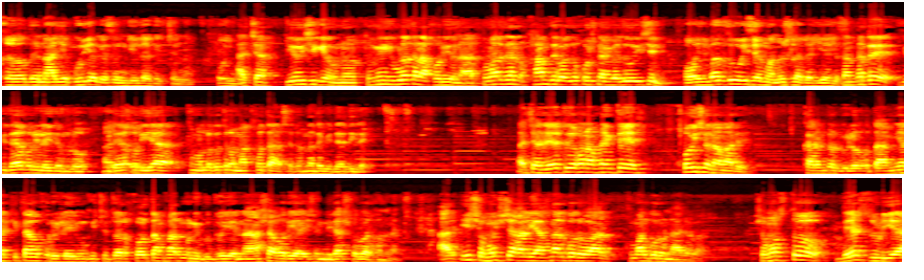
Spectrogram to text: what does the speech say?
খেয়ে দেন আইয়ে গেছেন গিলা কিছু না আচ্ছা কি হয়েছে কেউ ন তুমি উড়া তালা করিও না। তোমার যেন খাম যে বাজু খুশ আমি বাজু হয়েছিল ওই বাজু হইছে মানুষ লাগাইয়া বিদায় করি লাই দমলো বিদায় করিয়া তোমার লগে তোর মাত কথা আছে তান্তাতে বিদায় দিলে। আচ্ছা যেহেতু এখন আপনাকে কইছেন আমারে কারেন্টর বিলের কথা, আমি আর কিতাও করি লাইম, কিছু তো আর করতাম ফার্মনি বুঝবই না আশা করি আইছেন নিরাশ করবার হন নাই। আর এই সমস্যা খালি আপনার গরো আর তোমার গরো না রেবা সমস্ত দেশ জুড়িয়া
